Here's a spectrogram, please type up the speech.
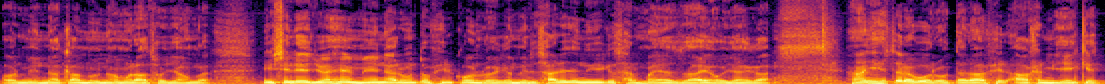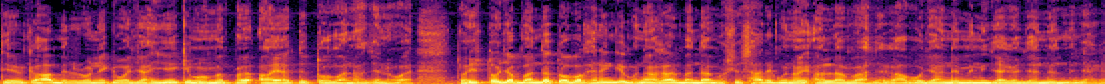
اور میں ناکام و نامرات ہو جاؤں گا۔ اس لیے جو ہے، میں نہ رہوں تو پھر کون روئے گا؟ میری ساری زندگی کا سرمایہ ضائع ہو جائے گا۔ ہاں جی اس طرح وہ روتا رہا۔ پھر آخر میں یہی کہتے ہوئے کہا، میرے رونے کی وجہ یہ کہ محمد پر آیات توبہ نازل ہوا ہے۔ تو اس تو جب بندہ توبہ کریں گے گناہ گار بندہ، اس کے سارے گناہ اللہ بہ دے گا وہ جانے میں نہیں جائے گا، جنت میں جائے گا۔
